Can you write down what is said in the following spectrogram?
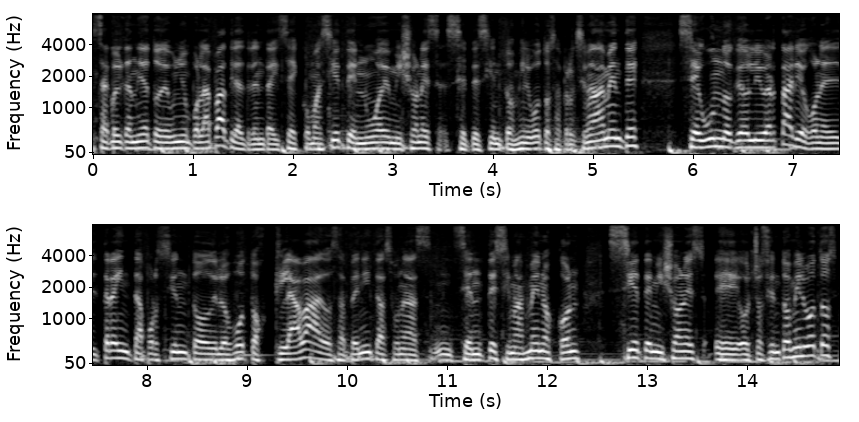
Sacó el candidato de Unión por la Patria, el 36,7, 9 millones 700 mil votos aproximadamente. Segundo quedó el Libertario con el 30% de los votos clavados, apenas unas centésimas menos, con 7 millones 800 mil votos.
